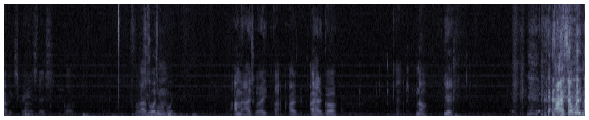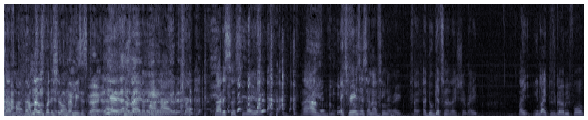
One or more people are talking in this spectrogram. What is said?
I've experienced this. Well, Floor is yours, my boy. I'm in high school, right? I, I, I had a girl. No, yeah. Alright, so wait, never mind. I'm not gonna put this shit the on. memories me. is coming. Right. Yeah, That's I'm not like, never mind. Alright, it's like, nah, this is a scenario. Like, I've experienced this and I've seen it, right? It's like, I do get to in a relationship, right? Like, you liked this girl before,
